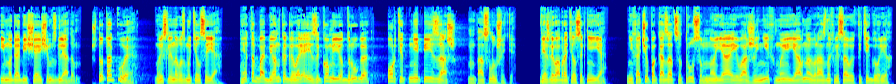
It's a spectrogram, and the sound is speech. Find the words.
и многообещающим взглядом. «Что такое?» — мысленно возмутился я. «Эта бабенка, говоря языком ее друга, портит мне пейзаж. Послушайте». Вежливо обратился к ней я. «Не хочу показаться трусом, но я и ваш жених, мы явно в разных весовых категориях.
